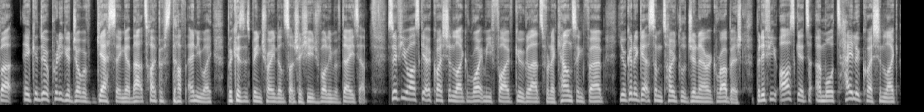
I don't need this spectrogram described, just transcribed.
but it can do a pretty good job of guessing at that type of stuff anyway, because it's been trained on such a huge volume of data. So if you ask it a question like, write me five Google ads for an accounting firm, you're going to get some total generic rubbish. But if you ask it a more tailored question like,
